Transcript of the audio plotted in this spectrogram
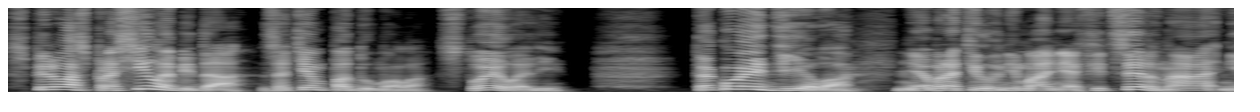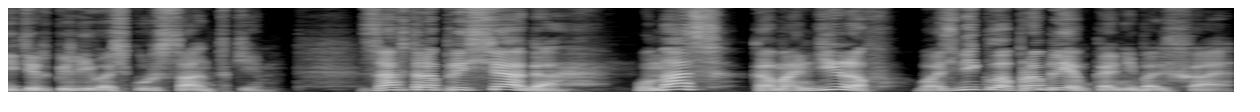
Сперва спросила беда, затем подумала, стоило ли. Такое дело. Не обратил внимания офицер на нетерпеливость курсантки. Завтра присяга. У нас, командиров, возникла проблемка небольшая.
